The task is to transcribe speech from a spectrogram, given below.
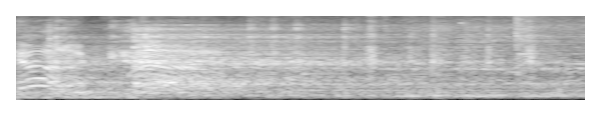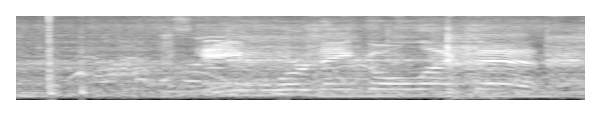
Shut a cow. Game warden ain't going like that.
